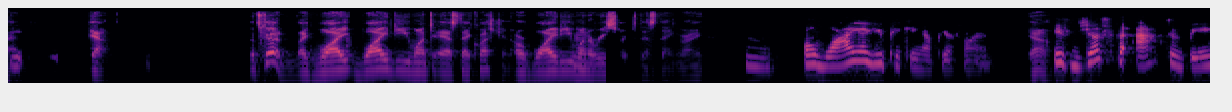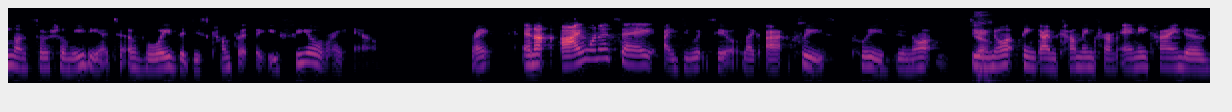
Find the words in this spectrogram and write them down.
that. Yeah, that's good. Like, why, why do you want to ask that question? Or why do you want mm, to research this thing? Right. mm. Or why are you picking up your phone? Yeah. Is just the act of being on social media to avoid the discomfort that you feel right now. Right? And I, I want to say I do it too. Like, I, please, please do not do Yeah. not think I'm coming from any kind of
